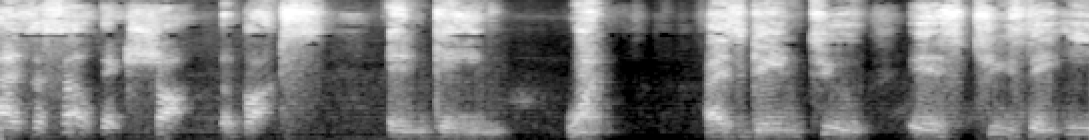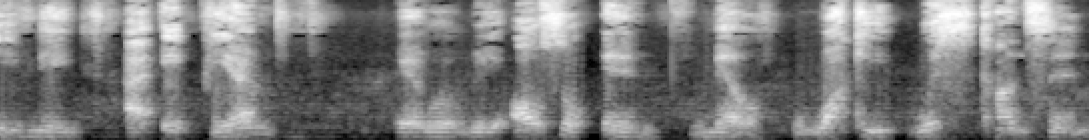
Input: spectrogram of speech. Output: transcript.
as the Celtics shot the Bucks in game one. As game two is Tuesday evening at 8 p.m. It will be also in Milwaukee, Wisconsin.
